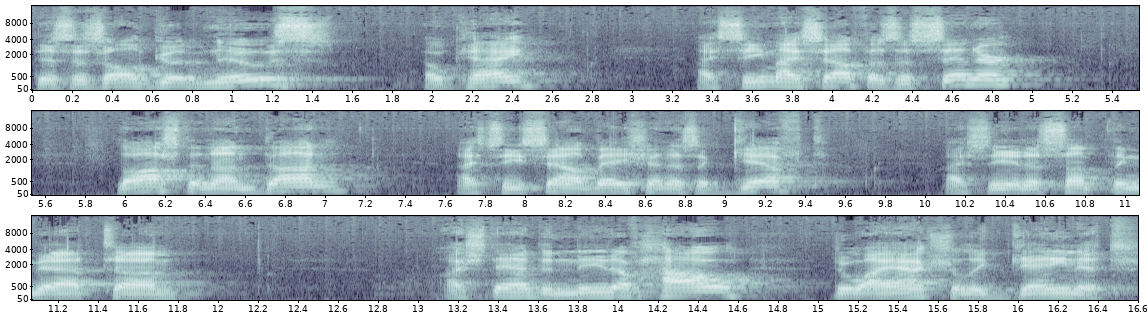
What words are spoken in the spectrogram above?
This is all good news, okay? I see myself as a sinner, lost and undone. I see salvation as a gift. I see it as something that um, I stand in need of. How do I actually gain it?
